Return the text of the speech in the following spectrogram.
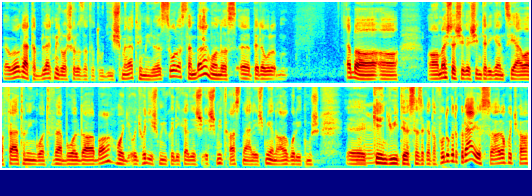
magát a Black Mirror sorozatot úgy ismered, hogy miről szól, aztán belegondolsz például ebbe a, a a mesterséges intelligenciával feltuningolt weboldalba, hogy, hogy hogy is működik ez, és, és mit használ, és milyen algoritmus mm. ként gyűjti össze ezeket a fotókat, akkor rájössz arra, hogy ha,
